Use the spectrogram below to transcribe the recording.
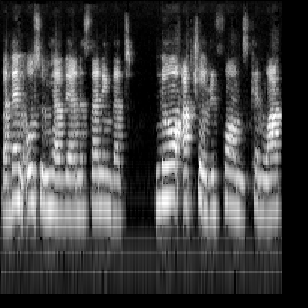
But then also we have the understanding that no actual reforms can work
